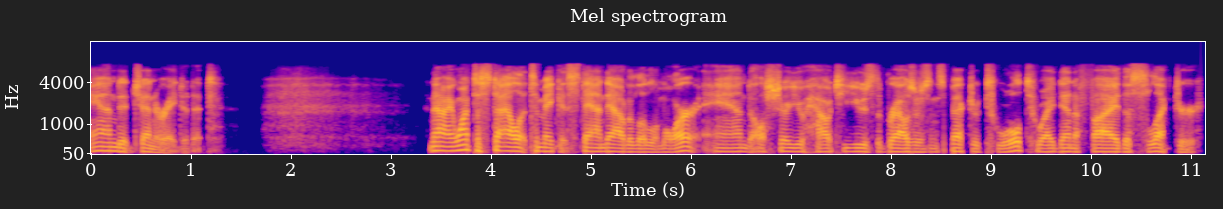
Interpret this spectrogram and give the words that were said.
And it generated it. Now I want to style it to make it stand out a little more, and I'll show you how to use the Browser's Inspector tool to identify the selector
